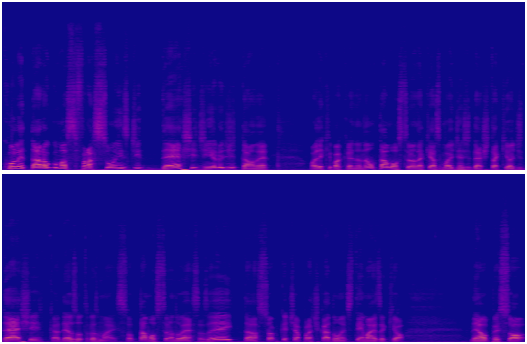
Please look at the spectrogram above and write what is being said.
coletar algumas frações de Dash dinheiro digital, né? Olha que bacana, não está mostrando aqui as moedinhas de Dash. Está aqui, ó, de Dash, cadê as outras mais? Só está mostrando essas. Eita, só porque eu tinha praticado antes. Tem mais aqui, ó. Né, o pessoal,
